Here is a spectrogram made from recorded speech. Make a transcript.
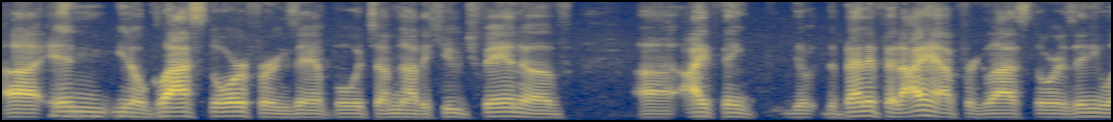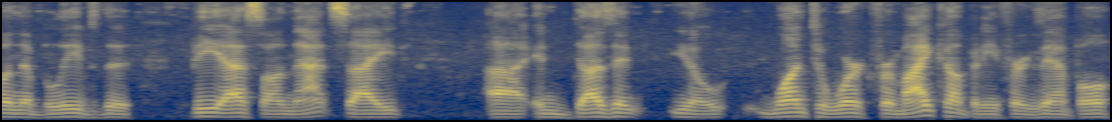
Uh, in you know glassdoor for example which i'm not a huge fan of uh, i think the, the benefit i have for glassdoor is anyone that believes the bs on that site uh, and doesn't you know want to work for my company for example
